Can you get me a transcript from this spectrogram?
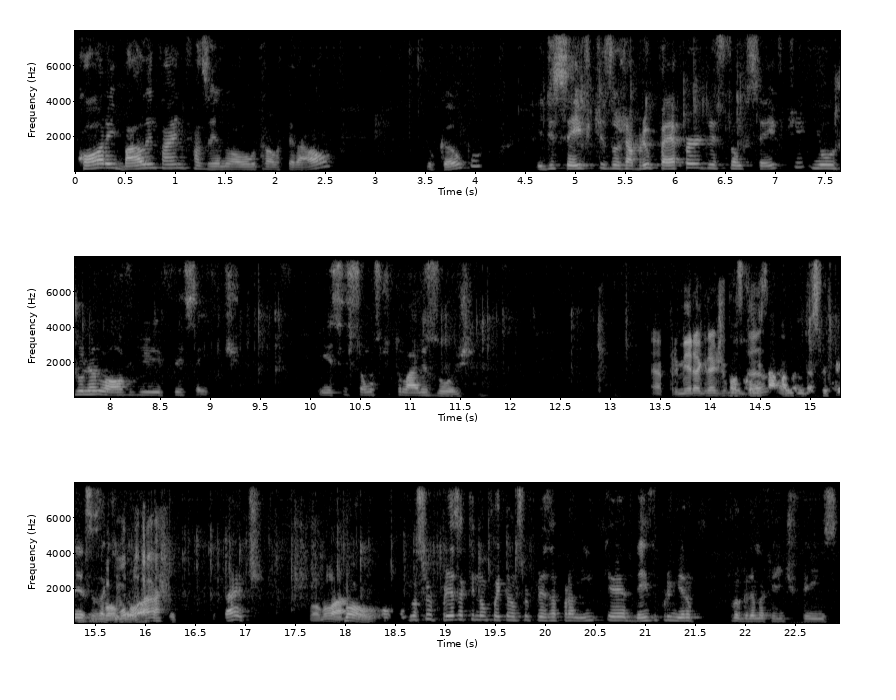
Corey Ballantyne fazendo a outra lateral do campo. E de safeties, o Jabril Pepper de strong safety e o Julian Love de free safety. Esses são os titulares hoje. É, a primeira grande Posso mudança. começar falando das surpresas aqui Vamos lá. site? Vamos lá. Bom, uma surpresa que não foi tão surpresa pra mim, porque desde o primeiro programa que a gente fez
